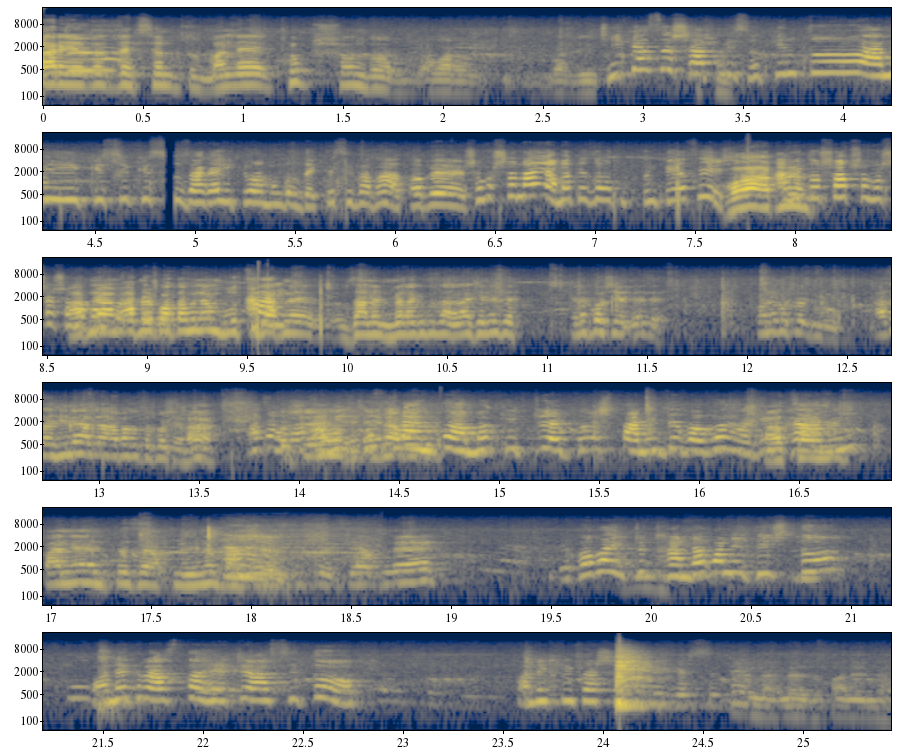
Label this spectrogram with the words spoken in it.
বাড়ি এটা দেখছেন তো মানে খুব সুন্দর আমার। ঠিক আছে সবকিছু। কিন্তু আমি কিছু কিছু জায়গায় একটু অমঙ্গল দেখতেছি বাবা। তবে সমস্যা নাই আমাকে যখন তুই পেয়েছিস হ্যাঁ, আপনি- আমি তো সব সমস্যার আপনি সমাধান আপনার কথা শুনে আমি বুঝছি আপনি জানেন মেলা কিছু জানা আছে এটা বসে দিব। আচ্ছা হ্যাঁ? আচ্ছা, বসে, আমি এটা- তো ক্লান্ত, আমাকে একটু এক গ্লাস পানি দে বাবা আগে আচ্ছা আপনি আপনি একটু ঠান্ডা পানি দিস তো। অনেক রাস্তা হেঁটে আসি তো। অনেক পিপাসা লেগে গেছে? পানি না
